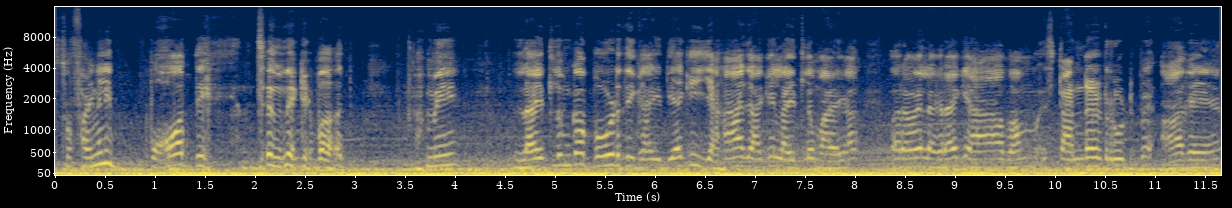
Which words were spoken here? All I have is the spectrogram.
सो फाइनली बहुत देर चलने के बाद हमें लाइटलूम का बोर्ड दिखाई दिया कि यहाँ जाके लाइटलूम आएगा। और हमें लग रहा है कि हाँ अब हम स्टैंडर्ड रूट पे आ गए हैं।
